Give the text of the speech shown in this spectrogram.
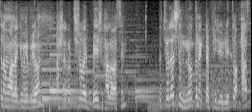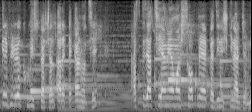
আসসালামু আলাইকুম, এভরিওয়ান। আশা করছি সবাই বেশ ভালো আছেন। তো চলে আসলাম নতুন একটা ভিডিও নিয়ে। তো আজকের ভিডিওটা খুবই স্পেশাল তার একটা কারণ হচ্ছে, আজকে যাচ্ছি আমি আমার স্বপ্নের একটা জিনিস কেনার জন্য।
